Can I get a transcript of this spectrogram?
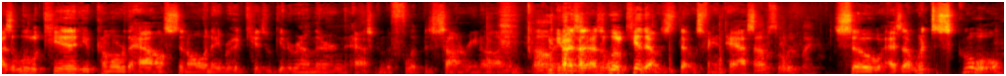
as a little kid, he'd come over the house, and all the neighborhood kids would get around there and ask him to flip his siren on. And Oh, you know, as a, as a little kid, that was that was fantastic. Absolutely. So as I went to school,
